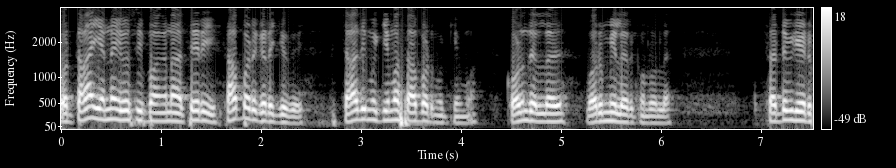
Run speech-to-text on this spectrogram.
ஒரு தாய் என்ன யோசிப்பாங்கன்னா சரி சாப்பாடு கிடைக்குது. ஜாதி முக்கியமாக சாப்பாடு முக்கியமாக குழந்தை இல்லை வறுமையில் இருக்கணும்ல. சர்டிஃபிகேட்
